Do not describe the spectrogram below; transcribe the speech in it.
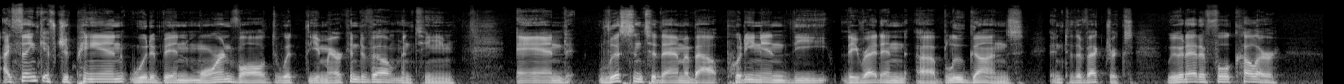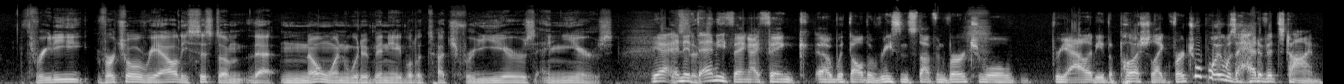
I think if Japan would have been more involved with the American development team and listened to them about putting in the the red and uh, blue guns into the Vectrex, we would have had a full color 3D virtual reality system that no one would have been able to touch for years and years. Yeah, and if a- anything, I think uh, with all the recent stuff in virtual reality, the push, like Virtual Boy was ahead of its time,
